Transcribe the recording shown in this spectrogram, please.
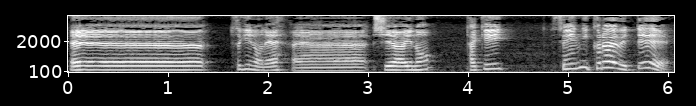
えー、次のね、えー、試合の竹井戦に比べて、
